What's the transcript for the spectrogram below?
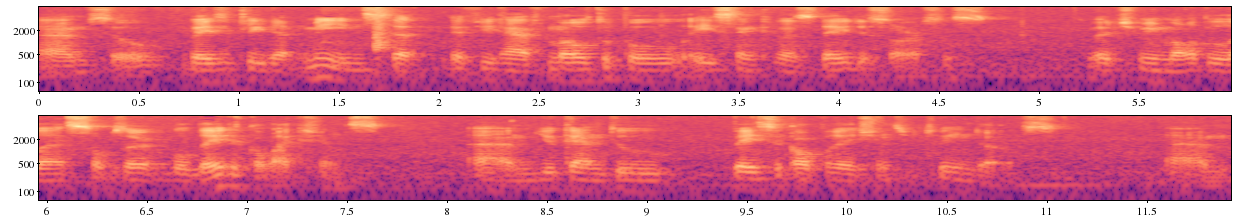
Um, so basically that means that if you have multiple asynchronous data sources, which we model as observable data collections, um, you can do basic operations between those. Um,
